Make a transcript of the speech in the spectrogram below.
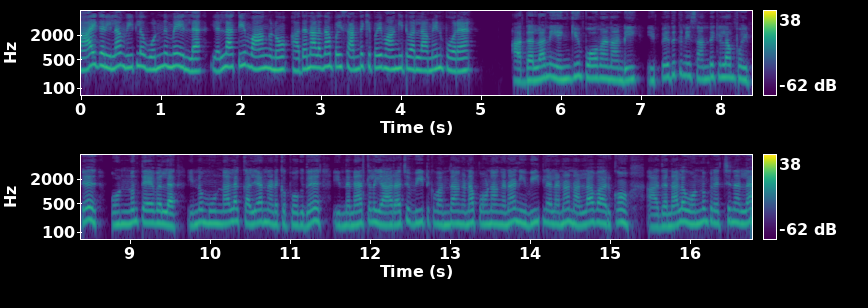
காய்கறிலாம் வீட்ல ஒண்ணுமே இல்ல. எல்லாத்தையும் வாங்கணும். அதனால தான் போய் சந்தைக்கு போய் வாங்கிட்டு வரலாமேன்னு போறேன். அதெல்லாம் நீ எங்கேயும் போக வேணாண்டி. இப்ப எதுக்கு நீ சந்தைக்கெல்லாம் போயிட்டு? ஒன்றும் தேவையில்ல. இன்னும் மூணு நாள்ல கல்யாணம் நடக்க போகுது. இந்த நேரத்துல யாராச்சும் வீட்டுக்கு வந்தாங்கன்னா போனாங்கன்னா நீ வீட்டில் இல்லைன்னா நல்லாவா இருக்கும். அதனால ஒன்றும் பிரச்சனை இல்ல.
